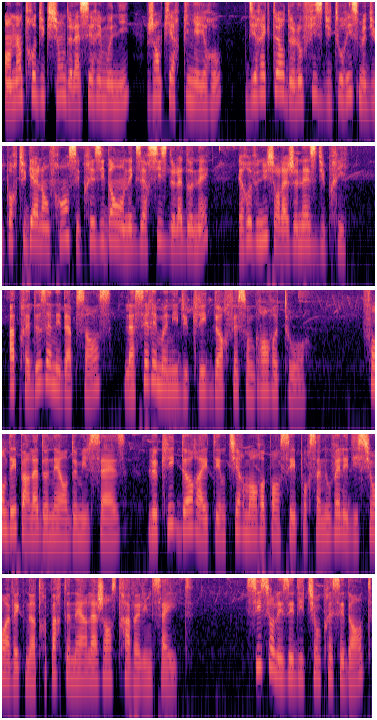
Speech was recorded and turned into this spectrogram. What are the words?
En introduction de la cérémonie, Jean-Pierre Pinheiro, directeur de l'Office du tourisme du Portugal en France et président en exercice de la Donnée, est revenu sur la jeunesse du prix. Après deux années d'absence, la cérémonie du Clic d'Or fait son grand retour. Fondé par la Donnée en 2016, le Clic d'Or a été entièrement repensé pour sa nouvelle édition avec notre partenaire l'agence Travel Insight. Si sur les éditions précédentes,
